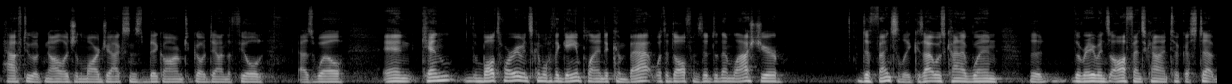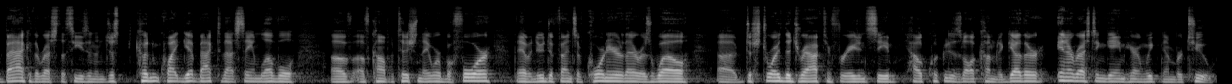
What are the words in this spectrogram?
have to acknowledge Lamar Jackson's big arm to go down the field as well. And can the Baltimore Ravens come up with a game plan to combat what the Dolphins did to them last year? defensively because that was kind of when the the Ravens offense kind of took a step back the rest of the season and just couldn't quite get back to that same level of, of competition they were before. They have a new defensive coordinator there as well. Uh, destroyed the draft and free agency. How quickly does it all come together? Interesting game here in week number two.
